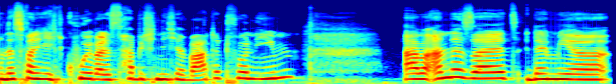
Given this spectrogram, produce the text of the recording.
Und das fand ich echt cool, weil das habe ich nicht erwartet von ihm. Aber andererseits denke mir,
